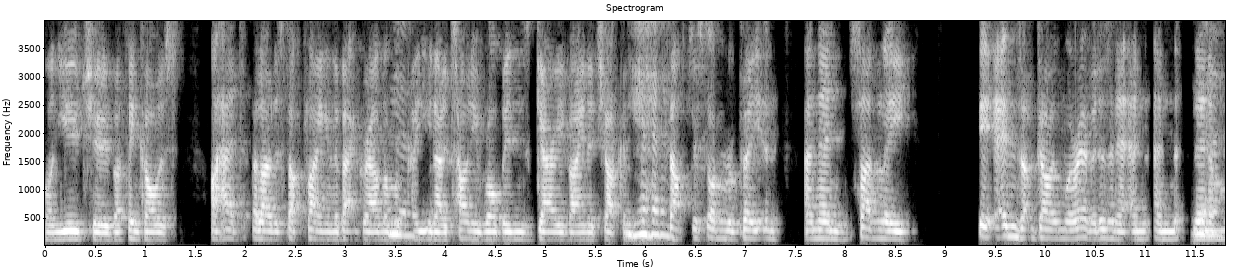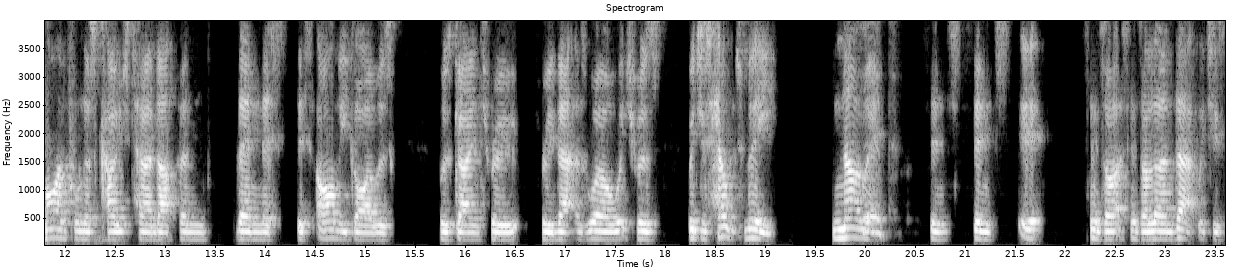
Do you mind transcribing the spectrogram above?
on YouTube. I think I was I had a load of stuff playing in the background on Yeah. repeat. You know, Tony Robbins, Gary Vaynerchuk, and Yeah. stuff just on repeat, and and then suddenly it ends up going wherever, doesn't it? And and then Yeah. a mindfulness coach turned up, and then this this army guy was was going through through that as well, which was which has helped me know it since since it since I since I learned that, which is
